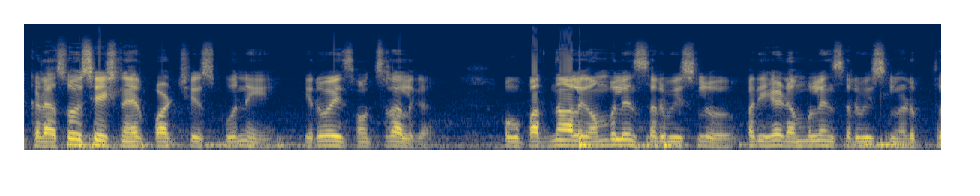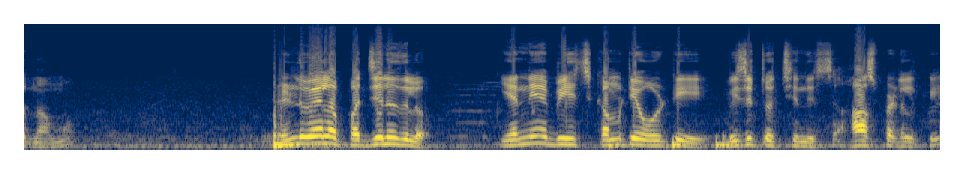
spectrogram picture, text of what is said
ఇక్కడ అసోసియేషన్ ఏర్పాటు చేసుకొని ఇరవై ఐదు సంవత్సరాలుగా ఒక పద్నాలుగు అంబులెన్స్ సర్వీసులు పదిహేడు అంబులెన్స్ సర్వీసులు నడుపుతున్నాము. రెండు వేల పద్దెనిమిదిలో ఎన్ఏబిహెచ్ కమిటీ ఒకటి విజిట్ వచ్చింది హాస్పిటల్కి.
